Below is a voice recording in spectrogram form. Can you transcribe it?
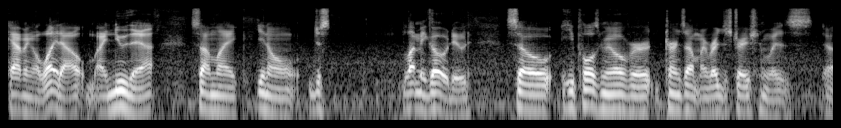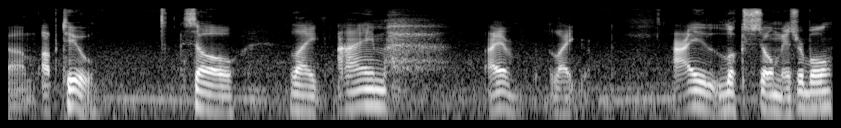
having a light out. I knew that. So I'm like, you know, just let me go, dude. So he pulls me over. Turns out my registration was um, up too. So, like, I'm, I have, like, I look so miserable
